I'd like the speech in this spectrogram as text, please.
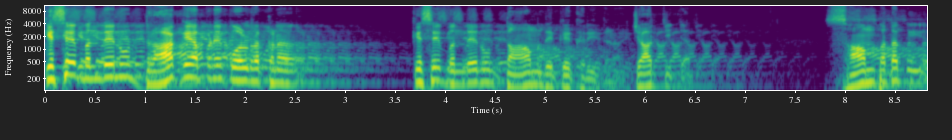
ਕਿਸੇ ਬੰਦੇ ਨੂੰ ਡਰਾ ਕੇ ਆਪਣੇ ਕੋਲ ਰੱਖਣਾ, ਕਿਸੇ ਬੰਦੇ ਨੂੰ ਦਾਮ ਦੇ ਕੇ ਖਰੀਦਣਾ, ਚਾਰ ਚੀਜ਼ਾਂ। ਸਾਮ ਪਤਾ ਕੀ ਹੈ?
